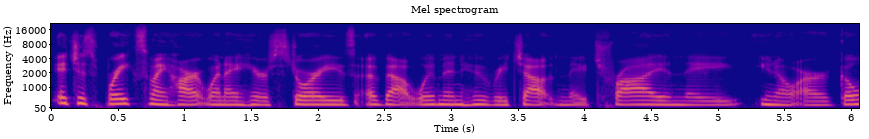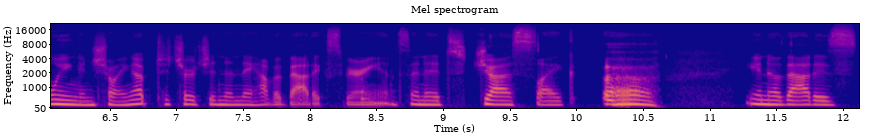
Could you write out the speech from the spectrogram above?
it just breaks my heart when I hear stories about women who reach out and they try and they, you know, are going and showing up to church and then they have a bad experience. And it's just like, ugh, you know, that is,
